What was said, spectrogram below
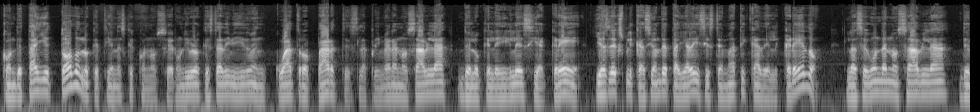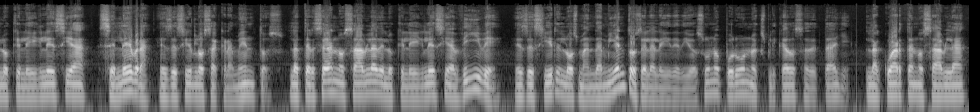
con detalle todo lo que tienes que conocer. Un libro que está dividido en cuatro partes. La primera nos habla de lo que la Iglesia cree y es la explicación detallada y sistemática del credo. La segunda nos habla de lo que la Iglesia celebra, es decir, los sacramentos. La tercera nos habla de lo que la Iglesia vive, es decir, los mandamientos de la ley de Dios, uno por uno explicados a detalle. La cuarta nos habla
